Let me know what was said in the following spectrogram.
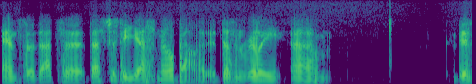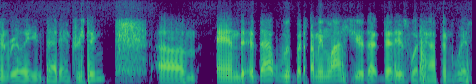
And so that's a that's just a yes no ballot. It doesn't really um, it isn't really that interesting. Um, and that, but I mean, last year that, that is what happened with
